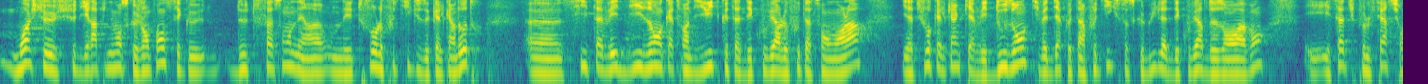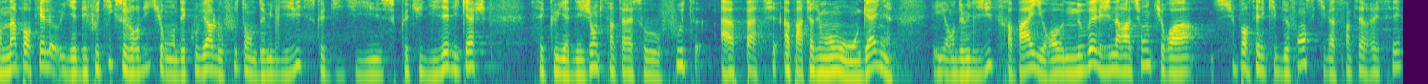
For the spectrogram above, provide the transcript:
Moi, je, te- dis rapidement ce que j'en pense, c'est que de toute façon, on est, on est toujours le footix de quelqu'un d'autre. Euh, si tu avais 10 ans en 98 que tu as découvert le foot à ce moment-là, il y a toujours quelqu'un qui avait 12 ans qui va te dire que tu es un footix parce que lui, l'a découvert deux ans avant. Et, et ça, tu peux le faire sur n'importe quel. Il y a des footix aujourd'hui qui ont découvert le foot en 2018. Ce que tu, tu- ce que tu disais, Vikash, c'est qu'il y a des gens qui s'intéressent au foot à, partir à partir du moment où on gagne. Et en 2018, ce sera pareil. Il y aura une nouvelle génération qui aura supporté l'équipe de France qui va s'intéresser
